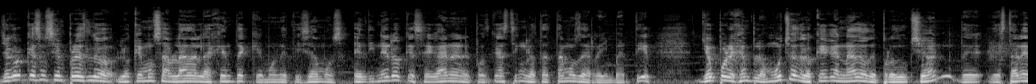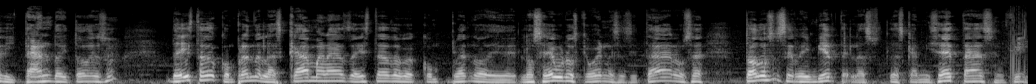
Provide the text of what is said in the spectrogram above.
Yo creo que eso siempre es lo, lo, que hemos hablado a la gente que monetizamos. El dinero que se gana en el podcasting lo tratamos de reinvertir. Yo, por ejemplo, mucho de lo que he ganado de producción, de, estar editando y todo eso, de ahí he estado comprando las cámaras, de ahí he estado comprando de los euros que voy a necesitar, o sea, todo eso se reinvierte, las, camisetas, en fin.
